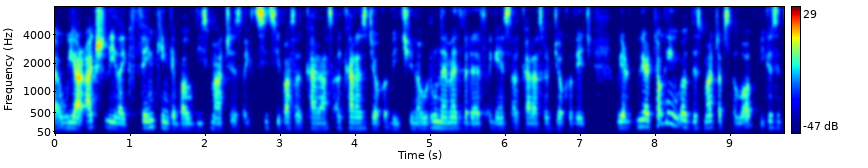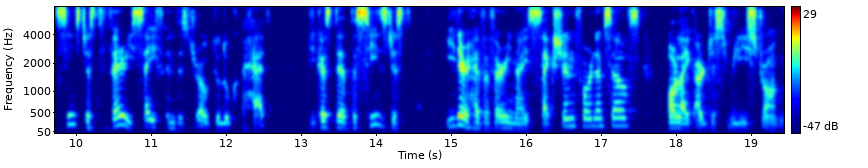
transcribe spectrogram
Uh, we are actually like thinking about these matches, like Tsitsipas Alcaraz, Alcaraz Djokovic, you know, Rune Medvedev against Alcaraz or Djokovic. We are we are talking about these matchups a lot because it seems just very safe in this draw to look ahead, because the the seeds just either have a very nice section for themselves or like are just really strong.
